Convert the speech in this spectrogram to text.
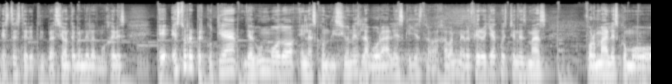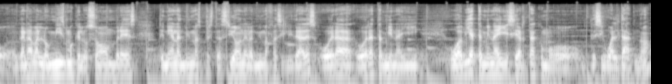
esta estereotipación también de las mujeres. Eh, ¿Esto repercutía de algún modo en las condiciones laborales que ellas trabajaban? Me refiero ya a cuestiones más formales como ganaban lo mismo que los hombres, tenían las mismas prestaciones, las mismas facilidades, o era, o era también ahí, o había también ahí cierta como desigualdad, ¿no?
